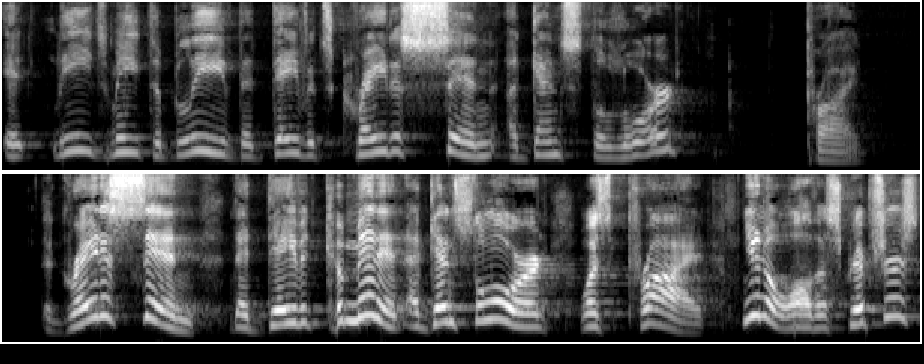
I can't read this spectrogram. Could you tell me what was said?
It leads me to believe that David's greatest sin against the Lord, pride. The greatest sin that David committed against the Lord was pride. You know all the scriptures.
